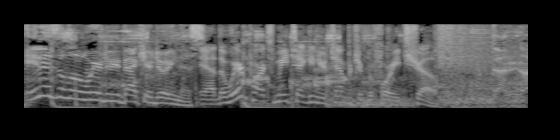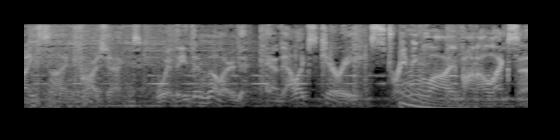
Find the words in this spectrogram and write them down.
It is a little weird to be back here doing this. Yeah, the weird part's me taking your temperature before each show. The Nightside Project with Ethan Millard and Alex Kirry. Streaming live on Alexa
